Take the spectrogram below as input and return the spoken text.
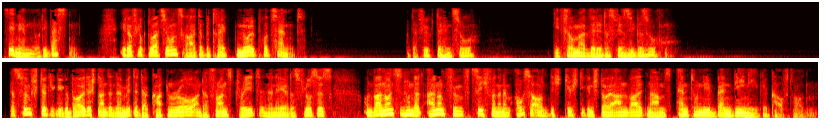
Sie nehmen nur die Besten. Ihre Fluktuationsrate beträgt null Prozent. Und er fügte hinzu, die Firma will, dass wir sie besuchen. Das fünfstöckige Gebäude stand in der Mitte der Cotton Row an der Front Street in der Nähe des Flusses und war 1951 von einem außerordentlich tüchtigen Steueranwalt namens Anthony Bandini gekauft worden.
